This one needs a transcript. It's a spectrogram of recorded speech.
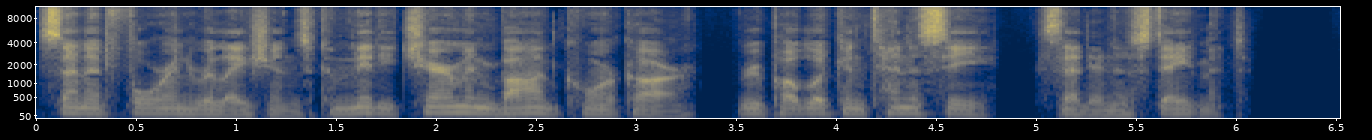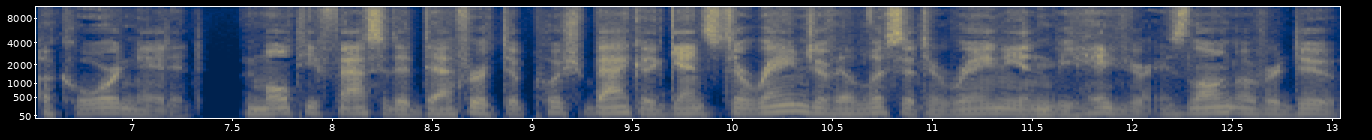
Senate Foreign Relations Committee Chairman Bob Corker, Republican Tennessee, said in a statement. A coordinated, multifaceted effort to push back against a range of illicit Iranian behavior is long overdue.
